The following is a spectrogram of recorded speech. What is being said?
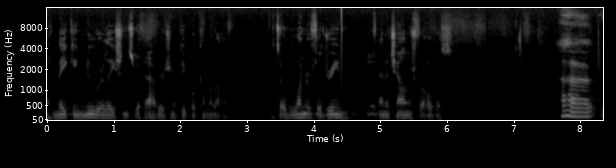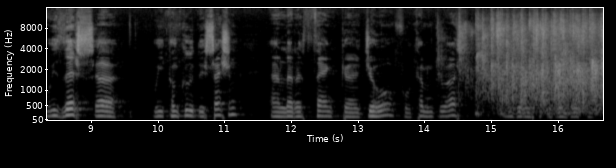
of making new relations with Aboriginal people come alive. It's a wonderful dream and a challenge for all of us. Uh, With this, uh, we conclude this session, and let us thank uh, Joe for coming to us and giving us a presentation.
